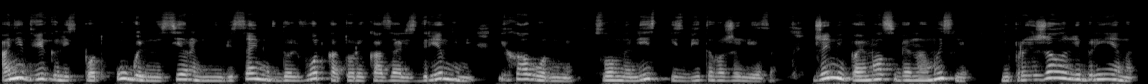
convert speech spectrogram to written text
Они двигались под угольно-серыми небесами вдоль вод, которые казались древними и холодными, словно лист избитого железа. Джейми поймал себя на мысли, не проезжала ли Бриена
